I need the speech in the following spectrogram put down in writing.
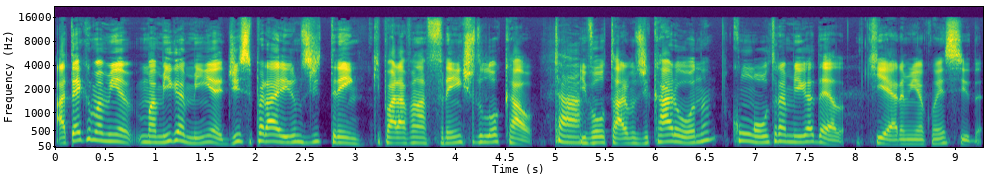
Até que uma, minha, uma amiga minha disse para irmos de trem, que parava na frente do local, Tá. e voltarmos de carona com outra amiga dela, que era minha conhecida.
